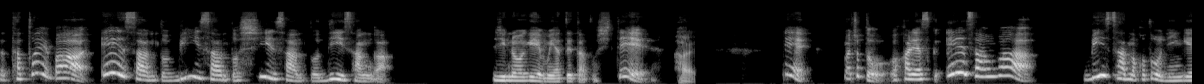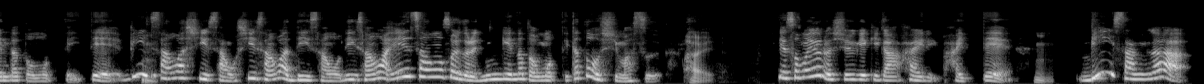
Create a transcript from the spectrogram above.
例えば、A さんと B さんと C さんと D さんが人狼ゲームやってたとして、はい。で、まあ、ちょっとわかりやすく、A さんは B さんのことを人間だと思っていて、B さんは C さんを、C さんは D さんを、D さんは A さんをそれぞれ人間だと思っていたとします。はい。で、その夜襲撃が入り、入って、うん B さんが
